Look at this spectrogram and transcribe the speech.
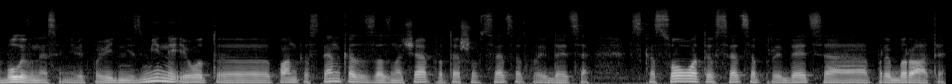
Були внесені відповідні зміни, і от е, пан Костенко зазначає про те, що все це прийдеться скасовувати, все це прийдеться прибирати.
